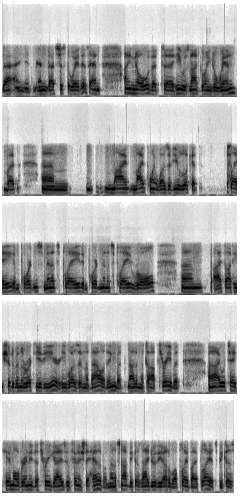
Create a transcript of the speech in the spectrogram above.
That, and that's just the way it is. And I know that uh, he was not going to win, but um, my my point was, if you look at play, importance, minutes played, important minutes played, role. Um, I thought he should have been the rookie of the year. He was in the balloting, but not in the top three. But uh, I would take him over any of the three guys who finished ahead of him. And it's not because I do the Ottawa play-by-play. It's because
